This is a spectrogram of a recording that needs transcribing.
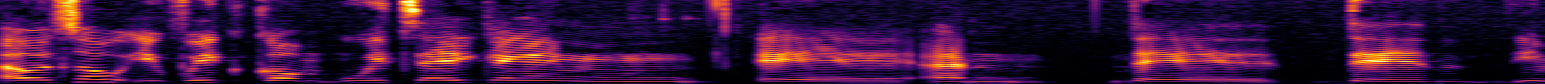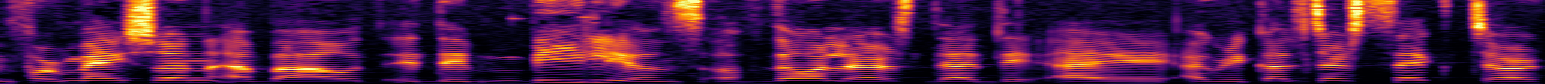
Also, if we we take in uh, and the the information about the billions of dollars that the uh, agriculture sector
